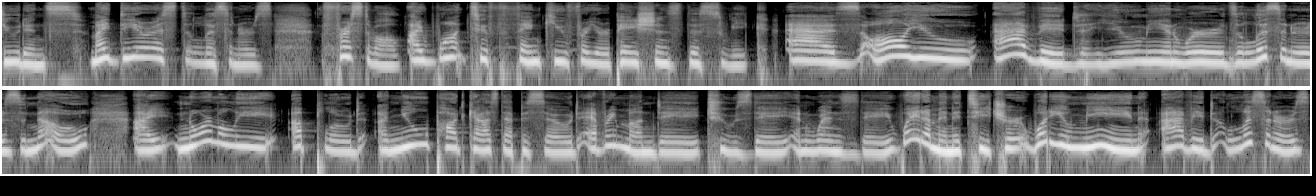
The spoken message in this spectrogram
Students, my dearest listeners, first of all, I want to thank you for your patience this week. As all you avid Yumi and Words listeners know, I normally upload a new podcast episode every Monday, Tuesday, and Wednesday. Wait a minute, teacher. What do you mean, avid listeners?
